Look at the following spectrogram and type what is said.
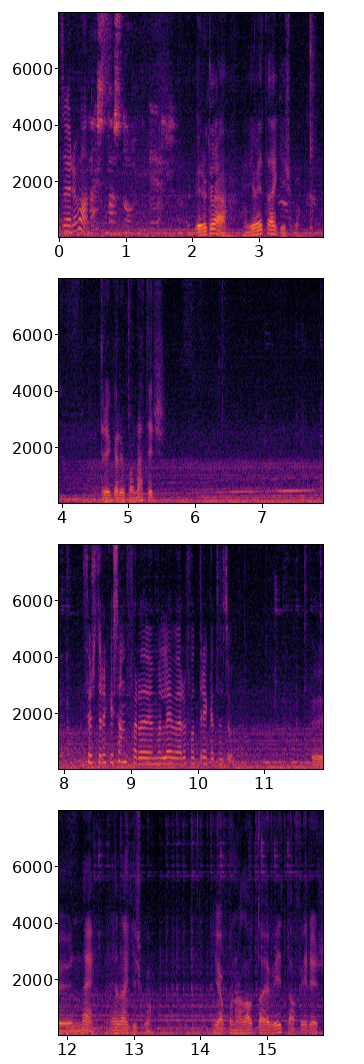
þetta að vera von? Næsta stopp er Öruglega, ég veit það ekki sko. Dregar upp á nettir. Þurftur ekki sannfærið um að leifa þér að fá drega Uh, nei, eða ekki sko. Ég hef búinn að láta þið vita fyrir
